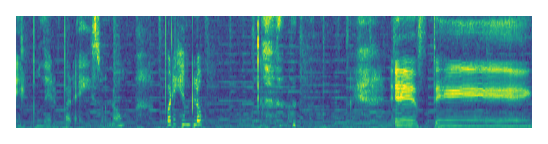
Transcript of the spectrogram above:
el poder para eso, ¿no? Por ejemplo, este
